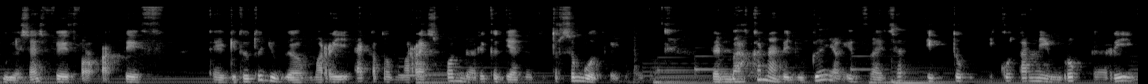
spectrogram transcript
USS Fit for Active kayak gitu tuh juga mereact atau merespon dari kegiatan itu tersebut kayak gitu. Dan bahkan ada juga yang influencer itu ikutan nimbruk dari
